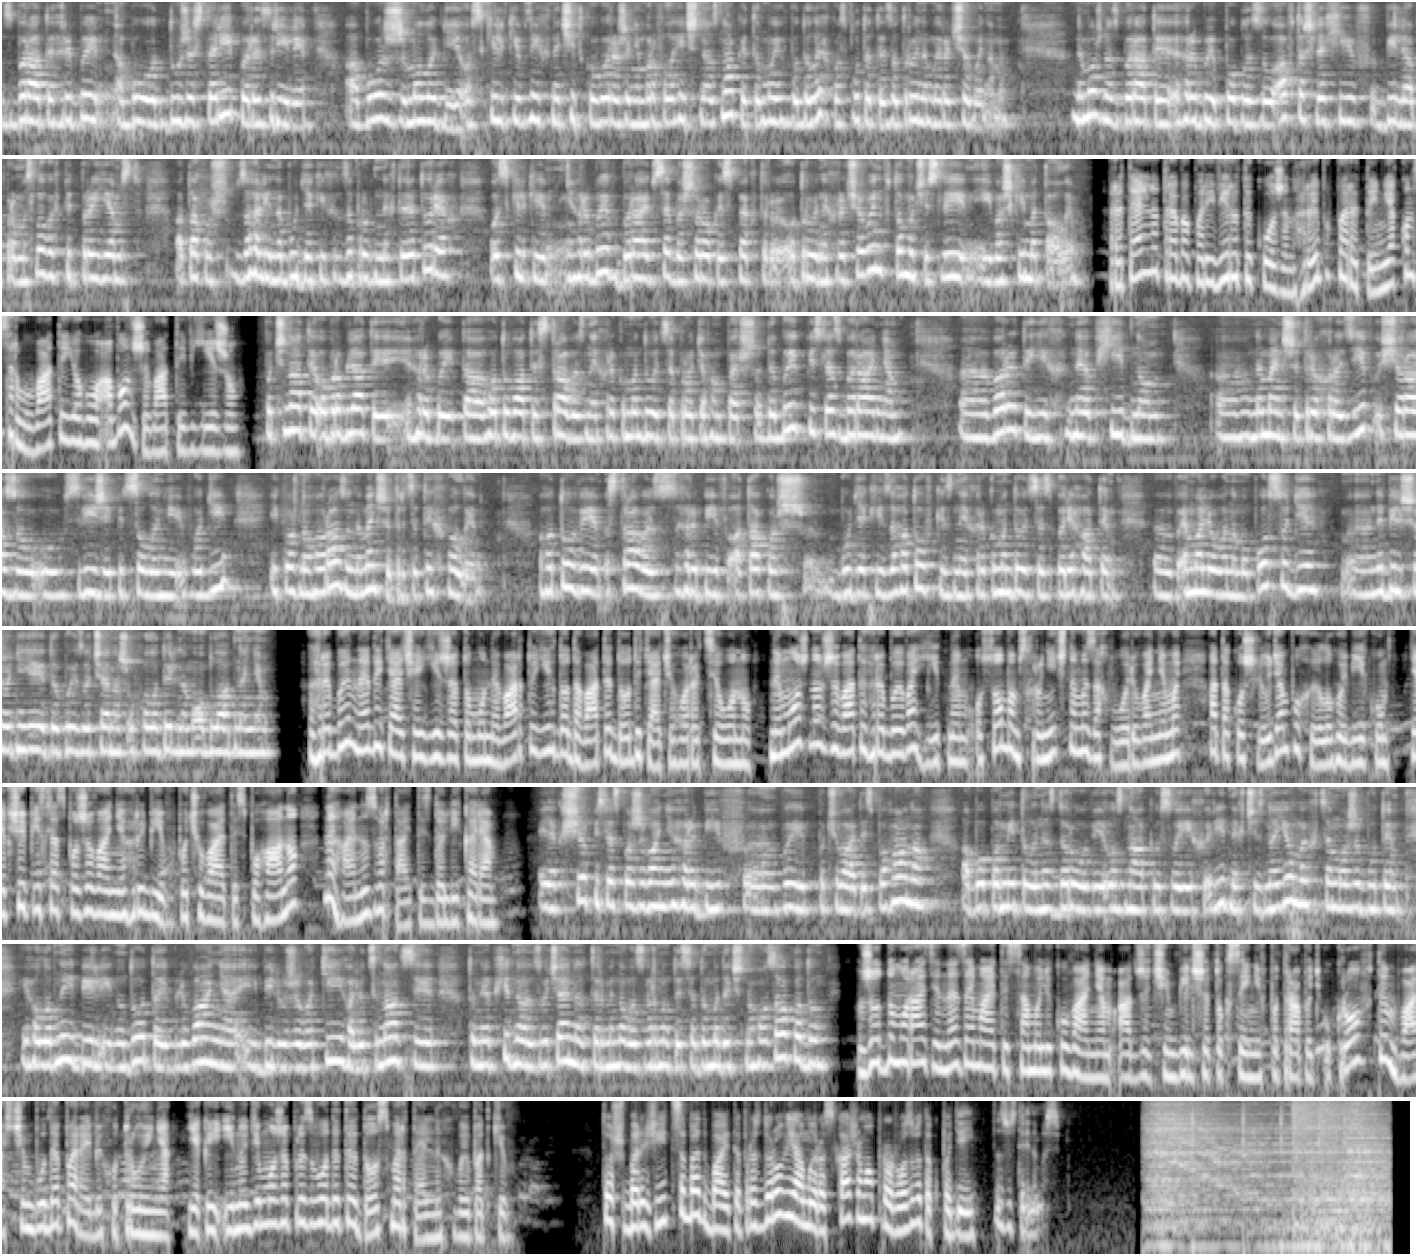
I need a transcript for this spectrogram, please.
збирати гриби або дуже старі, перезрілі, або ж молоді, оскільки в них не чітко виражені морфологічні ознаки, тому їх буде легко сплутати з отруйними речовинами. Не можна збирати гриби поблизу автошляхів, біля промислових підприємств, а також взагалі на будь-яких забруднених територіях, оскільки гриби вбирають в себе широкий спектр отруйних речовин, в тому числі і важкі метали. Ретельно треба перевірити кожен гриб перед тим, як консервувати його або вживати в їжу. Починати обробляти гриби та готувати страви з них рекомендується протягом першої доби після збирання. Е, Варити їх необхідно не менше трьох разів, щоразу у свіжій підсоленій воді і кожного разу не менше 30 хвилин. Готові страви з грибів, а також будь-які заготовки з них рекомендується зберігати е, в емальованому посуді е, не більше однієї доби, звичайно ж, у холодильному обладнанні. Гриби не дитяча їжа, тому не варто їх додавати до дитячого раціону. Не можна вживати гриби вагітним, особам з хронічними захворюваннями, а також людям похилого віку. Якщо після споживання грибів почуваєтесь погано, негайно звертайтесь до лікаря. Якщо після споживання грибів е, ви почуваєтесь погано або помітили нездорові ознаки у своїх рідних чи знайомих, це може бути і головний біль, і нудота, і блювання, і біль у животі, галюцинації, то необхідно, звичайно, терміново звернутися до медичного закладу. В жодному разі не займайтесь самолікуванням, адже чим більше токсинів потрапить у кров, тим важчим буде перебіг отруєння, який іноді може призводити до смертельних випадків. Тож бережіть себе, дбайте про здоров'я, а ми розкажемо про розвиток подій. Зустрінемось.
